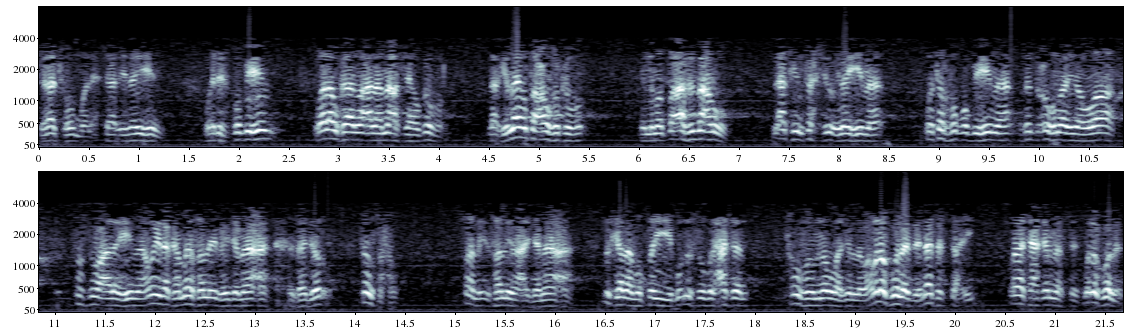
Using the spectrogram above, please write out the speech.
صلتهم والإحسان إليهم والرفق بهم ولو كانوا على معصية أو كفر لكن لا يطاعون في الكفر إنما الطاعة في المعروف لكن تحسن إليهما وترفق بهما وتدعوهما إلى الله تصبر عليهما وإذا كان ما يصلي في جماعة الفجر تنصحه. صلي صلي مع الجماعة بالكلام الطيب والأسلوب الحسن خوفا من الله جل وعلا. ولك ولده لا تستحي ولا تحقر نفسك ولك ولد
